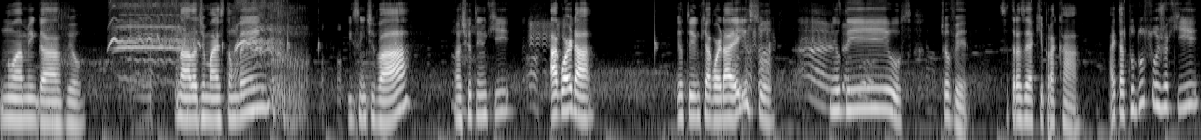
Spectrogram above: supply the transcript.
No amigável. Nada demais também. Incentivar. Acho que eu tenho que aguardar. Eu tenho que aguardar, é isso? Meu Deus. Deixa eu ver. Se trazer aqui pra cá. Aí tá tudo sujo aqui.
